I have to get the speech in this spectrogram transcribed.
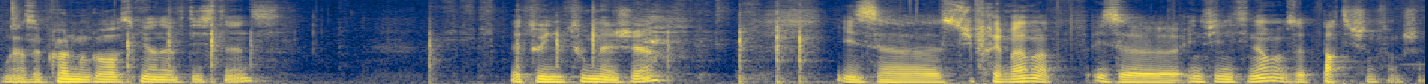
where the Kolmogorov-Smirnov distance between two measures is a supremum of, is a infinity norm of the partition function.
